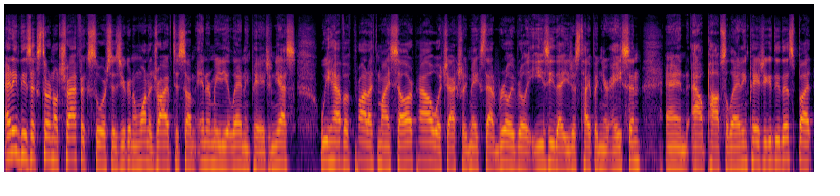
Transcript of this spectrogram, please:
any of these external traffic sources you're going to want to drive to some intermediate landing page. And yes we have a product my seller pal which actually makes that really really easy that you just type in your asin and out pops a landing page you can do this. But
